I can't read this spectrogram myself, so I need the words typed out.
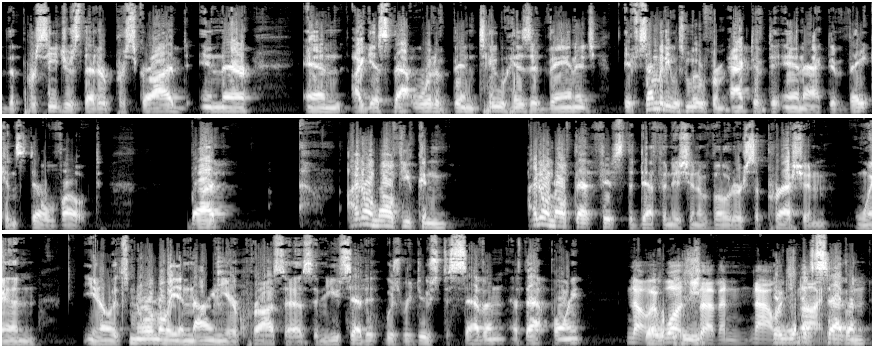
the procedures that are prescribed in there. And I guess that would have been to his advantage. If somebody was moved from active to inactive they can still vote. But I don't know if you can I don't know if that fits the definition of voter suppression when you know, it's normally a nine year process, and you said it was reduced to seven at that point. No, it was he, seven. Now it it's was nine. seven.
